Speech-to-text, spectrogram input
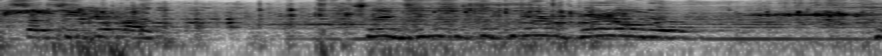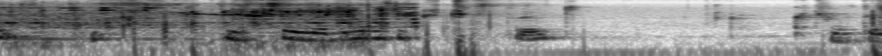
Hassasiyete bak. Şöyle cimri dokunuyorum böyle oluyor. Geçsene bunu azıcık küçültsek. Küçültek.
